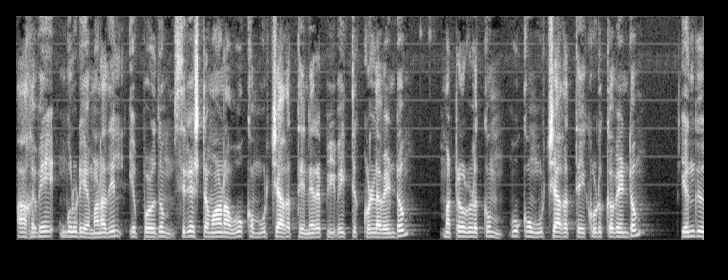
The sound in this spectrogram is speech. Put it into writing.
ஆகவே உங்களுடைய மனதில் எப்பொழுதும் சிரேஷ்டமான ஊக்கம் உற்சாகத்தை நிரப்பி வைத்து கொள்ள வேண்டும். மற்றவர்களுக்கும் ஊக்கம் உற்சாகத்தை கொடுக்க வேண்டும். எங்கு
